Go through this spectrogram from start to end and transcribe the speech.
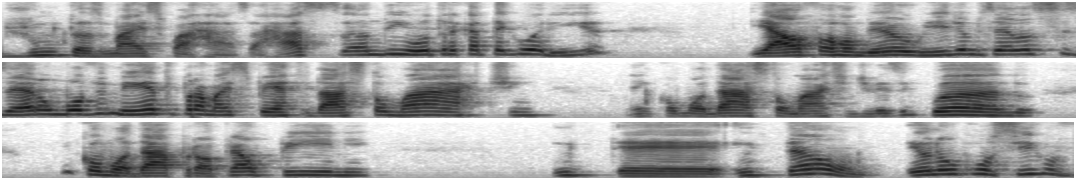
juntas mais com a Haas. A Haas anda em outra categoria e a Alfa Romeo e Williams elas fizeram um movimento para mais perto da Aston Martin, né, incomodar a Aston Martin de vez em quando, incomodar a própria Alpine. É, então, eu não consigo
